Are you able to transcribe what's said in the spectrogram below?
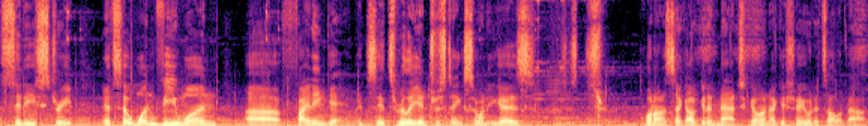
city street. It's a 1v1 uh, fighting game. It's, it's really interesting. So why don't you guys just hold on a sec. I'll get a match going. I can show you what it's all about.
